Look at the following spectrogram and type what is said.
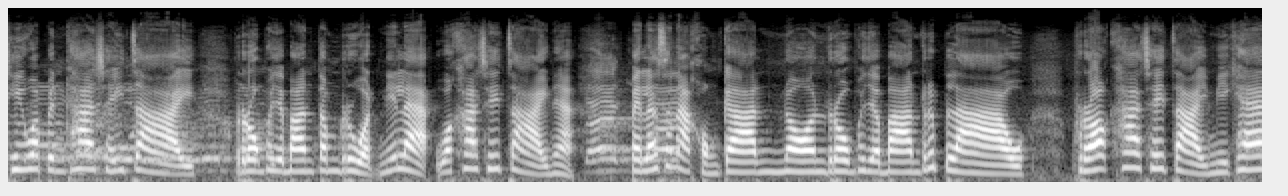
ที่ว่าเป็นค่าใช้จ่าย โรงพยาบาลตำรวจนี่แหละว่าค่าใช้จ่ายเนี่ยเป็นลักษณะของการนอนโรงพยาบาลหรือเปล่า เพราะค่าใช้จ่ายมีแค่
